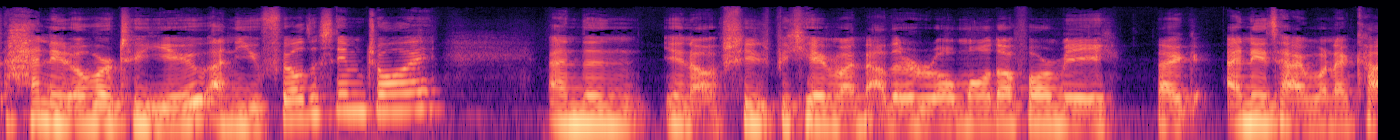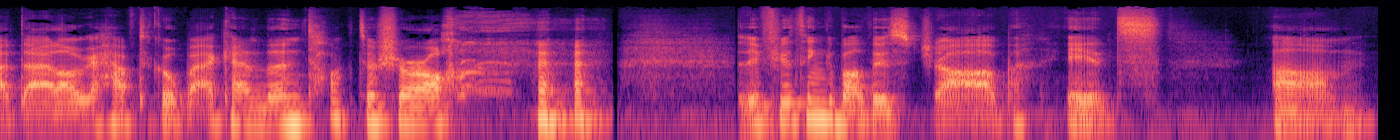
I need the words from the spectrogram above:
hand it over to you, and you feel the same joy. And then, you know, she became another role model for me. Like anytime when I cut dialogue, I have to go back and then talk to Cheryl. if you think about this job, it's um,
